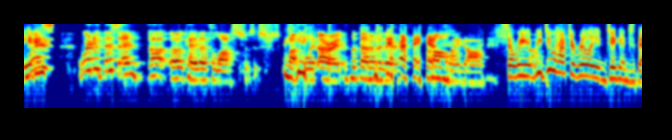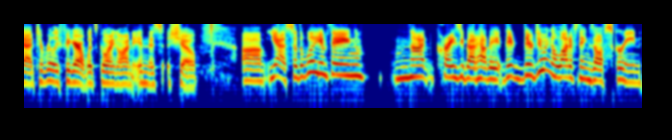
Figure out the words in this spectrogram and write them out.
it Where is where did this end? Uh, okay, that's a lost plot point. All right, put that over there. Yeah, yeah. Oh my god. So we we do have to really dig into that to really figure out what's going on in this show. Um, yeah. So the William thing, not crazy about how they they they're doing a lot of things off screen.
